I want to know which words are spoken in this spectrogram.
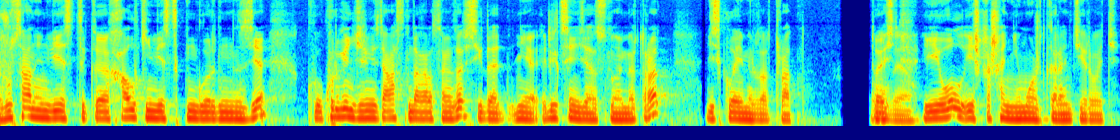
жусан инвесттікі халық инвесттікін көрдіңіз иә кө- көрген жеріңізде астында қарасаңыздар всегда не лицензиясы номер тұрады дисклеймерлер тұрады. То есть иә. и ол ешқашан не может гарантировать.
